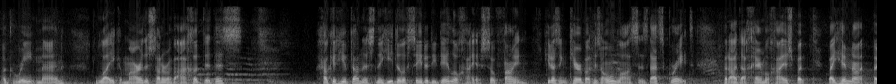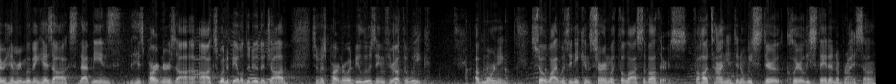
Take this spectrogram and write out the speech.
A great man like Mar, the son of Acha, did this? How could he have done this? Nehidil of Seidadidelo Chayesh. So fine, he doesn't care about his own losses. That's great. But but by him not by him removing his ox, that means his partner's uh, ox wouldn't be able to do the job. So his partner would be losing throughout the week of mourning. So why wasn't he concerned with the loss of others? Vahatanya, didn't we clearly state in a brisa,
